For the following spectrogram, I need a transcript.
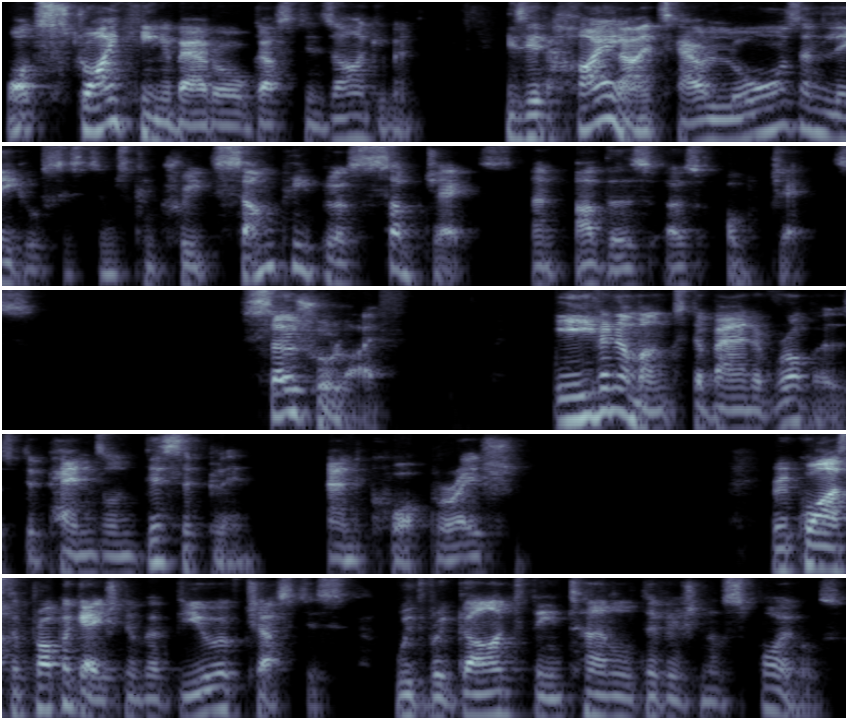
What's striking about Augustine's argument is it highlights how laws and legal systems can treat some people as subjects and others as objects. Social life, even amongst a band of robbers, depends on discipline and cooperation. It requires the propagation of a view of justice with regard to the internal division of spoils,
